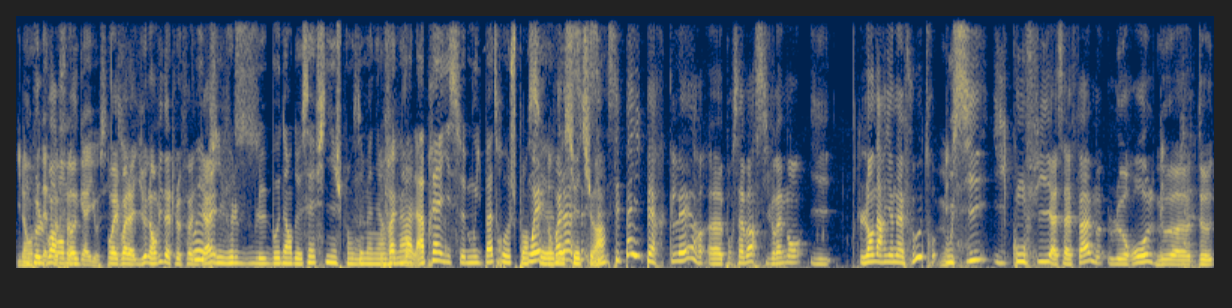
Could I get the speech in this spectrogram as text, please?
il a on envie peut le d'être voir le en fun mode. guy aussi Ouais, voilà, il a envie d'être le fun Ouais, guy. puis il veut le, le bonheur de sa fille, je pense, de manière Vaguement. générale. Après, il se mouille pas trop, je pense, Ouais, euh, voilà, monsieur, c'est- tu vois. c'est- C'est pas hyper clair euh, pour savoir si vraiment il l'en a rien à foutre Mais- ou si il confie à sa femme le rôle Mais- de,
